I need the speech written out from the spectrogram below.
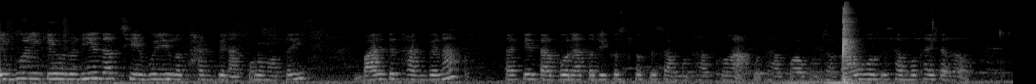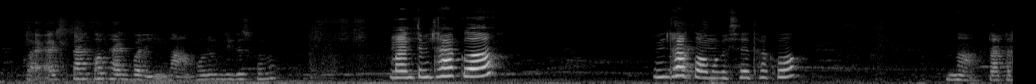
এই বুড়িকে হলো নিয়ে যাচ্ছি এই বুড়ি হলো থাকবে না কোনো মতেই বাড়িতে থাকবে না। তাকে তার বোন এত রিকোয়েস্ট করতেছে আম্মু থাকো আপু থাকো আপু থাকো। আমি বলতেছে আম্মু থাইকা দাও। তার কথা একবারই না মরিম জিজ্ঞেস করো। মান তুমি থাকো তুমি থাকো আমার কাছে থাকো। না টাটা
